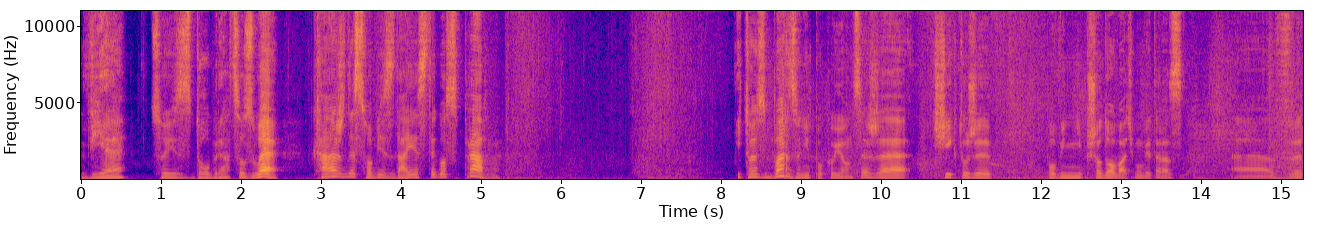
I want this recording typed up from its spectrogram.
wie, co jest dobre, a co złe. Każdy sobie zdaje z tego sprawę. I to jest bardzo niepokojące, że ci, którzy powinni przodować, mówię teraz w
